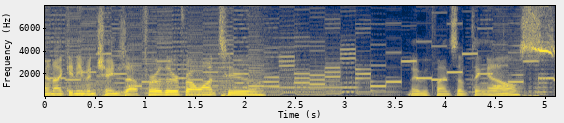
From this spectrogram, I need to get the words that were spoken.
And I can even change that further if I want to. Maybe find something else.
